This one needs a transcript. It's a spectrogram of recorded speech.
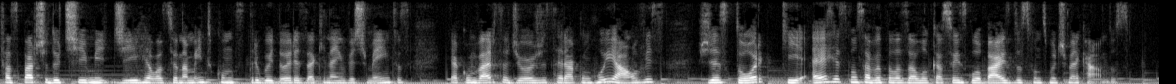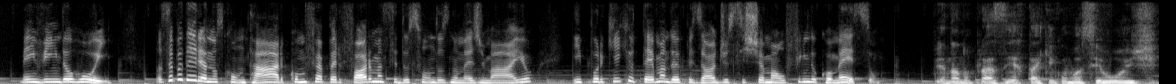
faço parte do time de relacionamento com distribuidores aqui na Investimentos e a conversa de hoje será com Rui Alves, gestor que é responsável pelas alocações globais dos fundos multimercados. Bem-vindo, Rui! Você poderia nos contar como foi a performance dos fundos no mês de maio e por que, que o tema do episódio se chama O Fim do Começo? Fernando, um prazer estar aqui com você hoje,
